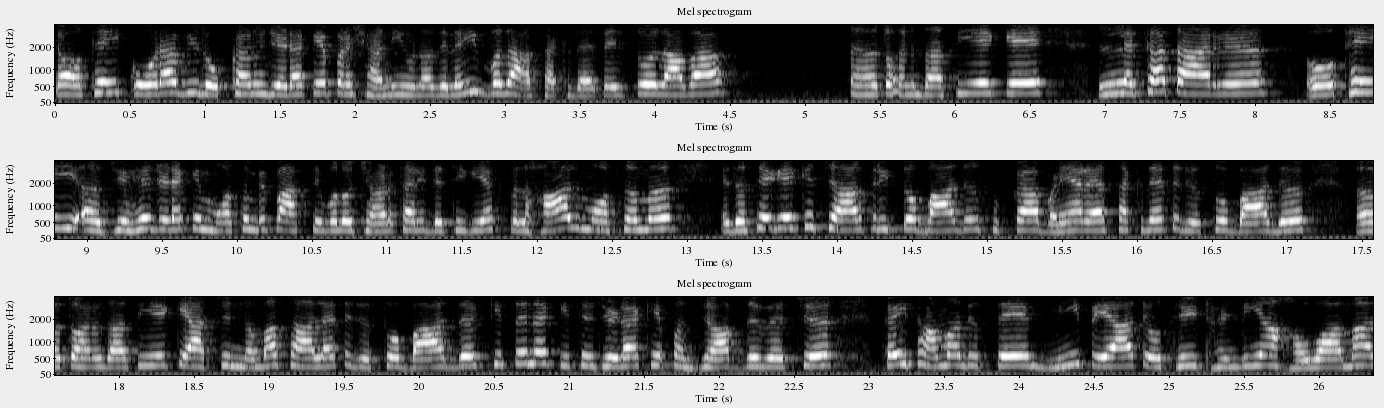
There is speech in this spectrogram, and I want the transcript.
ਤਾਂ ਉੱਥੇ ਹੀ ਕੋਰਾ ਵੀ ਲੋਕਾਂ ਨੂੰ ਜਿਹੜਾ ਕਿ ਪਰੇਸ਼ਾਨੀ ਉਹਨਾਂ ਦੇ ਲਈ ਵਧਾ ਸਕਦਾ ਹੈ। ਤੇ ਇਸ ਤੋਂ ਇਲਾਵਾ ਤੁਹਾਨੂੰ ਦੱਸ ਦਈਏ ਕਿ ਲਗਾਤਾਰ ਉਥੇ ਹੀ ਅਜਿਹੇ ਜਿਹੜਾ ਕਿ ਮੌਸਮ ਵਿਭਾਗ ਦੇ ਵੱਲੋਂ ਜਾਣਕਾਰੀ ਦਿੱਤੀ ਗਈ ਹੈ। ਫਿਲਹਾਲ ਮੌਸਮ ਇਹ ਦੱਸਿਆ ਗਿਆ ਕਿ 4 ਤਰੀਕ ਤੋਂ ਬਾਅਦ ਸੁੱਕਾ ਬਣਿਆ ਰਹਿ ਸਕਦਾ ਹੈ ਤੇ ਜਿਸ ਤੋਂ ਬਾਅਦ ਤੁਹਾਨੂੰ ਦੱਸ ਦਈਏ ਕਿ ਅੱਜ ਨਵਾਂ ਸਾਲ ਹੈ ਤੇ ਜਿਸ ਤੋਂ ਬਾਅਦ ਕਿਤੇ ਨਾ ਕਿਤੇ ਜਿਹੜਾ ਕਿ ਪੰਜਾਬ ਦੇ ਵਿੱਚ ਕਈ ਥਾਵਾਂ ਦੇ ਉੱਤੇ ਮੀਂਹ ਪਿਆ ਤੇ ਉੱਥੇ ਹੀ ਠੰਡੀਆਂ ਹਵਾਵਾਂ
